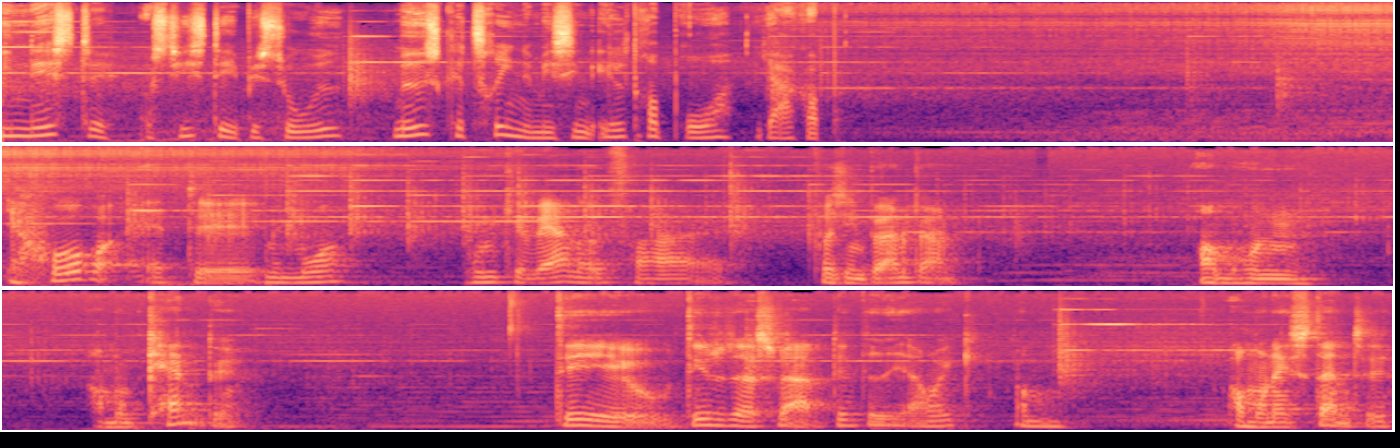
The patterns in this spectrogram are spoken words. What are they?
I næste og sidste episode mødes Katrine med sin ældre bror Jakob. Jeg håber, at øh, min mor, hun kan være noget fra, øh, fra sine børnebørn. Om hun, om hun kan det, det er jo det, er det der er svært. Det ved jeg jo ikke, om, om hun er i stand til.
